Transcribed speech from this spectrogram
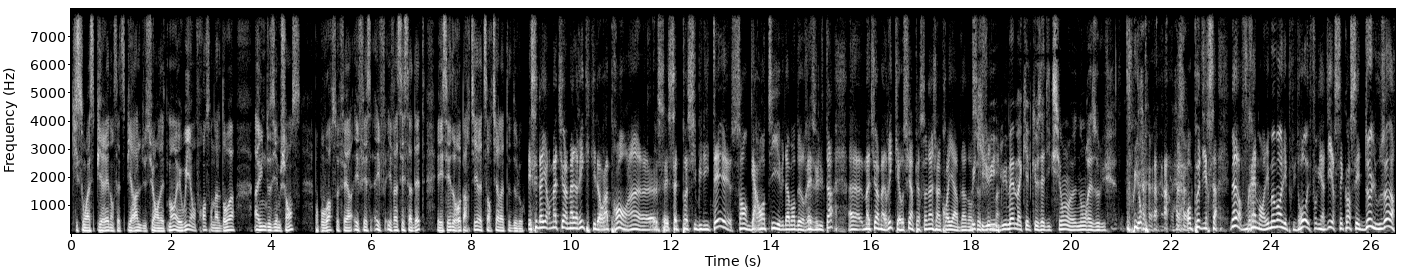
qui sont aspirés dans cette spirale du surendettement. Et oui, en France, on a le droit à une deuxième chance pour pouvoir se faire effa- eff- effacer sa dette et essayer de repartir et de sortir la tête de l'eau. Et c'est d'ailleurs Mathieu Amalric qui leur apprend hein, euh, cette possibilité, sans garantie évidemment de résultat. Euh, Mathieu Amalric qui a aussi un personnage incroyable hein, dans Oui, ce qui lui- film. lui-même a quelques addictions euh, non résolues. Oui, on, peut, on peut dire ça. Mais alors vraiment, les moments les plus drôles, il faut bien dire, c'est quand ces deux losers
